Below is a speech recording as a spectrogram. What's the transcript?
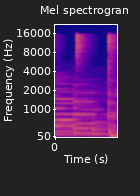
Música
